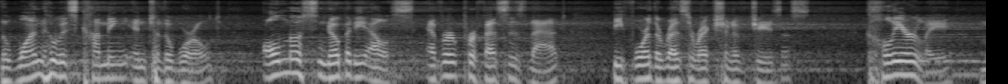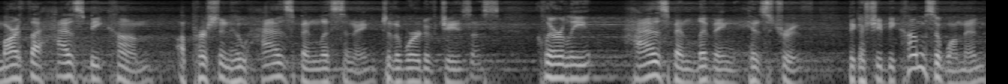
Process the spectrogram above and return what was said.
the one who is coming into the world. Almost nobody else ever professes that before the resurrection of Jesus. Clearly, Martha has become a person who has been listening to the word of Jesus, clearly has been living his truth, because she becomes a woman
